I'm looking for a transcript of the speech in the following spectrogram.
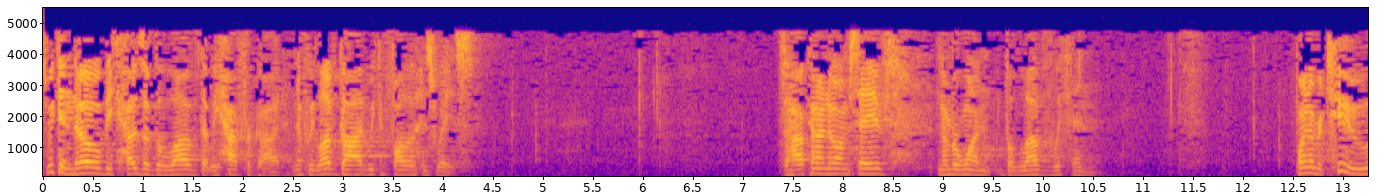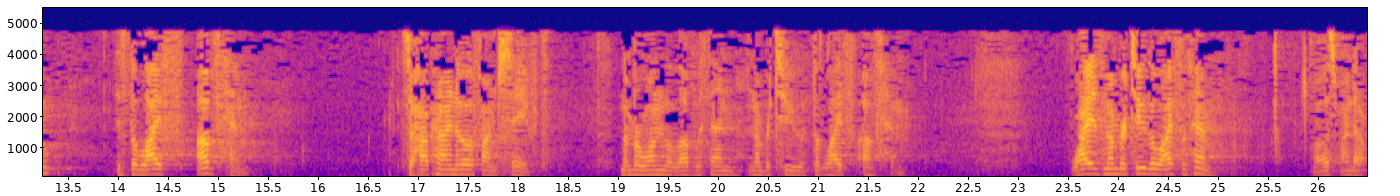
So we can know because of the love that we have for God. And if we love God, we can follow his ways. So, how can I know I'm saved? Number one, the love within. Point number two is the life of Him. So, how can I know if I'm saved? Number one, the love within. Number two, the life of Him. Why is number two the life of Him? Well, let's find out.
